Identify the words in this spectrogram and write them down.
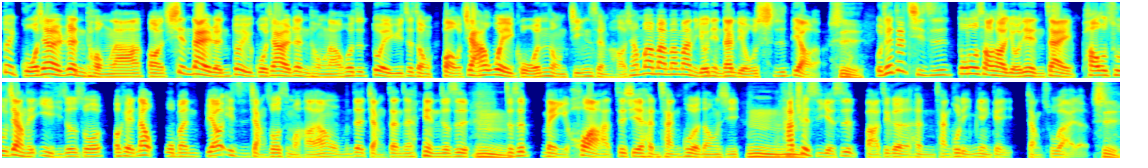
对国家的认同啦，哦，现代人对于国家的认同啦，或者对于这种保家卫国那种精神，好像慢慢慢慢的有点在流失掉了。是，我觉得这其实多多少少有点在抛出这样的议题，就是说，OK，那我们不要一直讲说什么，好像我们在讲战争片，就是，嗯，就是美化这些很残酷的东西。嗯，他确实也是把这个很残酷的一面给。讲出来了，是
